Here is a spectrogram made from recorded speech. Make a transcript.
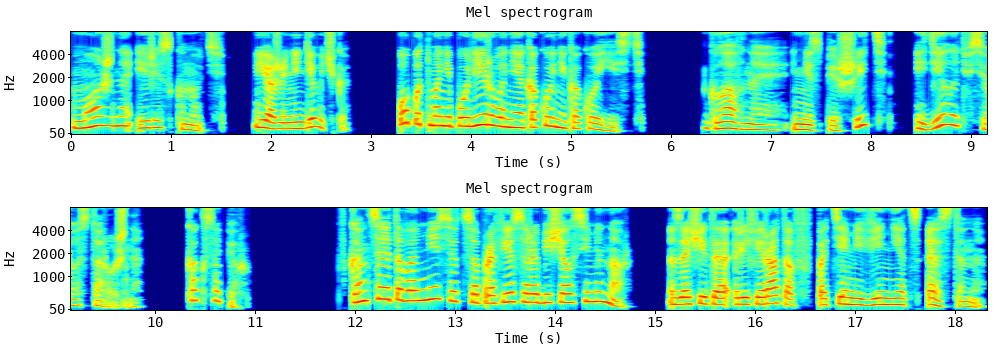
Можно и рискнуть. Я же не девочка. Опыт манипулирования какой-никакой есть. Главное — не спешить и делать все осторожно, как сапер. В конце этого месяца профессор обещал семинар. Защита рефератов по теме «Венец Эстона».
